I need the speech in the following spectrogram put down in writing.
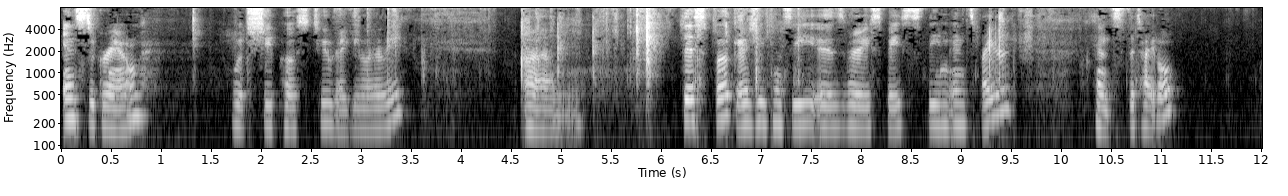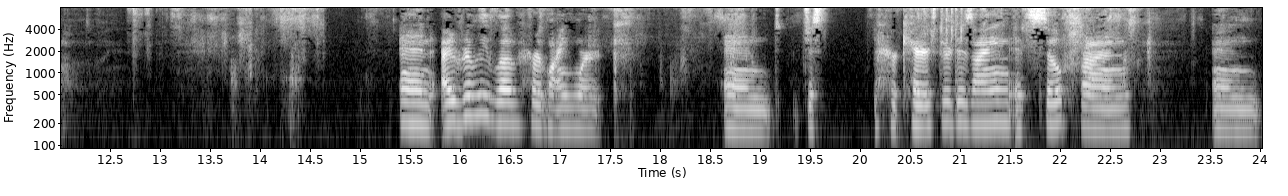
Instagram, which she posts to regularly. Um, this book, as you can see, is very space theme inspired, hence the title. And I really love her line work and just her character design. It's so fun and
